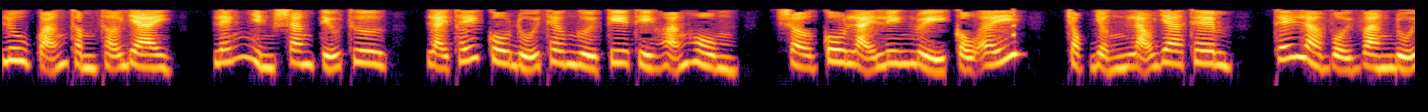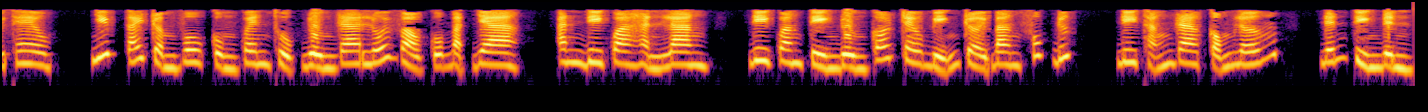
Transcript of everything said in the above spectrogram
Lưu Quảng thầm thở dài, lén nhìn sang tiểu thư, lại thấy cô đuổi theo người kia thì hoảng hồn, sợ cô lại liên lụy cậu ấy, chọc giận lão gia thêm, thế là vội vàng đuổi theo, nhiếp tái trầm vô cùng quen thuộc đường ra lối vào của Bạch Gia, anh đi qua hành lang, đi quan tiền đường có treo biển trời ban phúc đức, đi thẳng ra cổng lớn, đến tiền đình,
